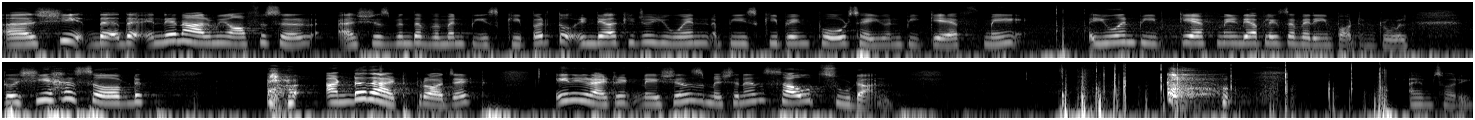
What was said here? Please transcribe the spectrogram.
Uh, she the, the Indian Army officer uh, she has been the women peacekeeper तो इंडिया की जो UN peacekeeping force है UNPKF में UNPKF में इंडिया plays a very important role तो she has served under that project in United Nations mission in South Sudan. I am sorry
